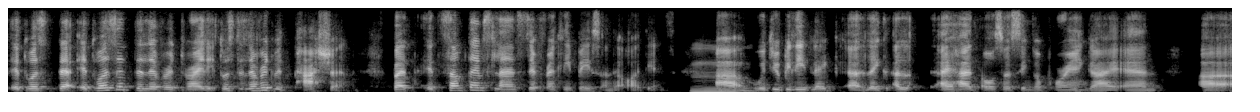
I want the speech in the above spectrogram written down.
it was that it wasn't delivered right it was delivered with passion but it sometimes lands differently based on the audience Mm. uh, would you believe like uh, like uh, i had also a singaporean guy and uh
